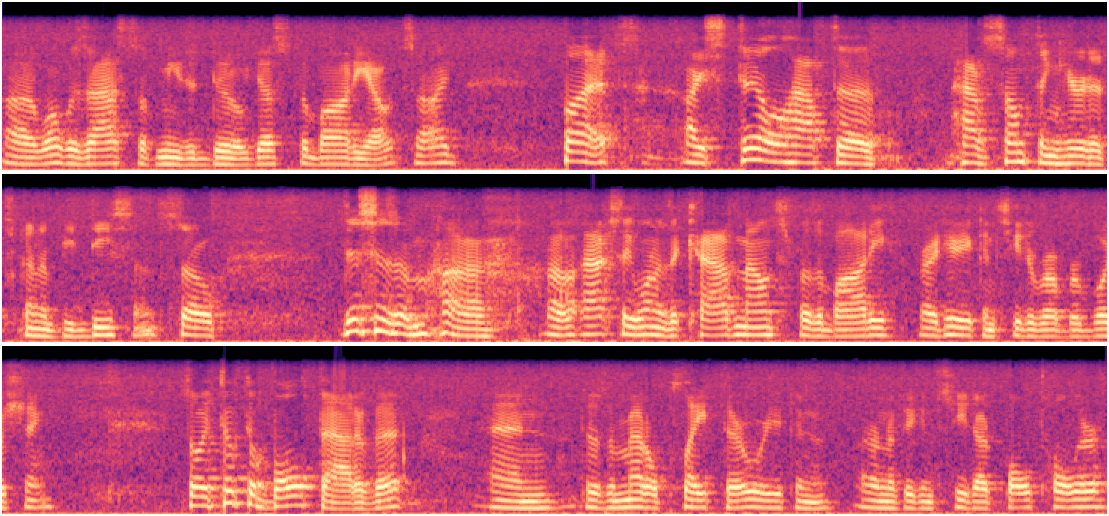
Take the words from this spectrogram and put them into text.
uh, what was asked of me to do, just the body outside. But I still have to have something here that's going to be decent. So this is a, uh, uh, actually one of the cab mounts for the body. Right here you can see the rubber bushing. So I took the bolt out of it and there's a metal plate there where you can, I don't know if you can see that bolt holder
